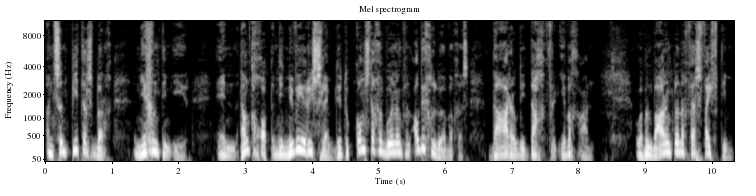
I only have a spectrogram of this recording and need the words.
In Sint Petersburg 19 uur. En dank God in die nuwe Jerusalem, die toekomstige woning van al die gelowiges, daar hou die dag vir ewig aan. Openbaring 20 vers 15,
